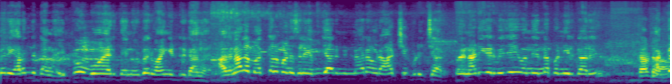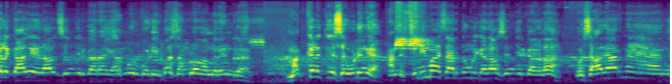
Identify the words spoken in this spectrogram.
பேர் இறந்துட்டாங்க. இப்பவும் மூவாயிரத்தி ஐநூறு பேர் வாங்கிட்டு இருக்காங்க. அதனால மக்கள் மனசுல எம்ஜிஆர் நின்னாரு அவர் ஆட்சி பிடிச்சார். இப்ப நடிகர் விஜய் வந்து என்ன பண்ணியிருக்காரு மக்களுக்காக ஏதாவது செஞ்சிருக்காரா? இரநூறு கோடி ரூபாய் சம்பளம் வாங்குறேன்றார். மக்களுக்கு விடுங்க. அந்த சினிமா சார்ந்தவங்களுக்கு ஏதாவது செஞ்சிருக்காங்களா? ஒரு சாதாரண அந்த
